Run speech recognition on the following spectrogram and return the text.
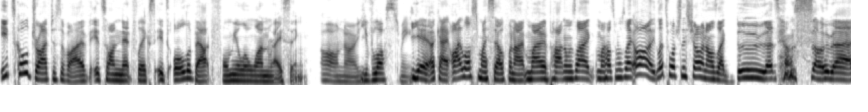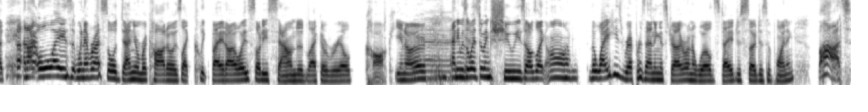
it's called Drive to Survive. It's on Netflix. It's all about Formula One racing. Oh no, you've lost me. Yeah, okay. I lost myself when I my partner was like, my husband was like, "Oh, let's watch this show," and I was like, "Boo, that sounds so bad." And I always, whenever I saw Daniel Ricciardo as like clickbait, I always thought he sounded like a real cock, you know. and he was always doing shoeies. I was like, "Oh, the way he's representing Australia on a world stage is so disappointing." But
